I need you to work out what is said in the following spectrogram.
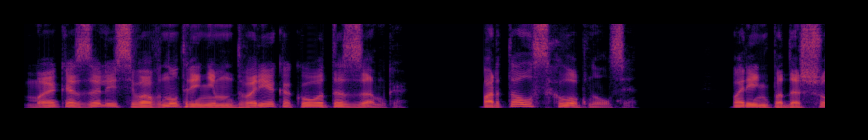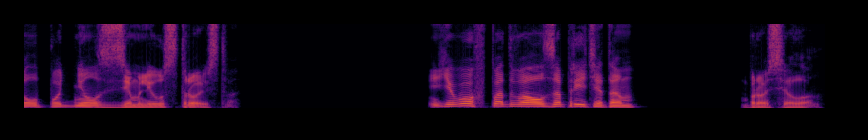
Мы оказались во внутреннем дворе какого-то замка. Портал схлопнулся. Парень подошел, поднял с земли устройство. «Его в подвал, заприте там!» — бросил он.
